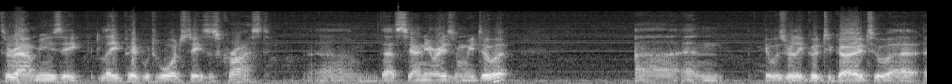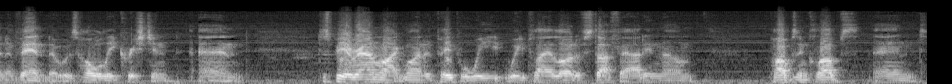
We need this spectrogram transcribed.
through our music, lead people towards Jesus Christ. Um, that's the only reason we do it, uh, and it was really good to go to a, an event that was wholly Christian and just be around like-minded people. We we play a lot of stuff out in um, pubs and clubs, and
